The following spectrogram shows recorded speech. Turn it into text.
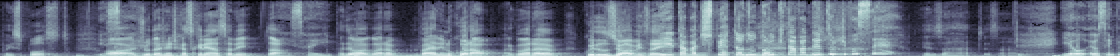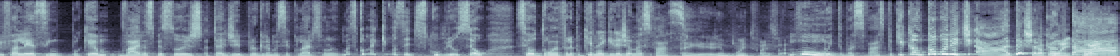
foi exposto. Isso Ó, aí. ajuda a gente com as crianças ali. Tal. Isso aí. Entendeu? Agora vai ali no coral. Agora cuida dos jovens aí. E estava despertando o dom que estava dentro de você. Exato, exato. E eu, eu sempre falei assim, porque várias pessoas, até de programas seculares, falam, mas como é que você descobriu o seu, seu dom? Eu falei, porque na igreja é mais fácil. A igreja é muito mais fácil. Muito mais fácil. Porque cantou bonitinho. Ah, deixa Já põe, cantar.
